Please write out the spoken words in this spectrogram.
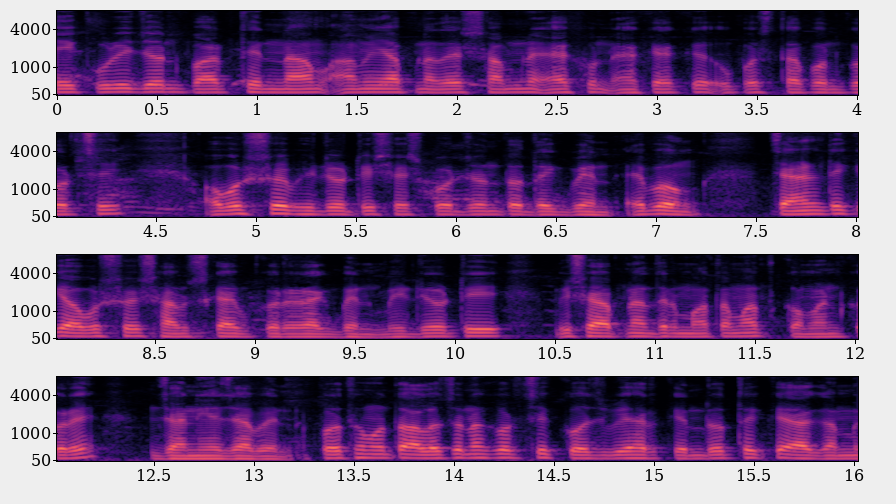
এই কুড়ি জন প্রার্থীর নাম আমি আপনাদের সামনে এখন একে একে উপস্থাপন করছি। অবশ্যই ভিডিওটি শেষ পর্যন্ত দেখবেন এবং চ্যানেলটিকে অবশ্যই সাবস্ক্রাইব করে রাখবেন। ভিডিওটি বিষয়ে আপনাদের মতামত কমেন্ট করে জানিয়ে যাবেন। প্রথমত আলোচনা করছি কোচবিহার কেন্দ্র থেকে আগামী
